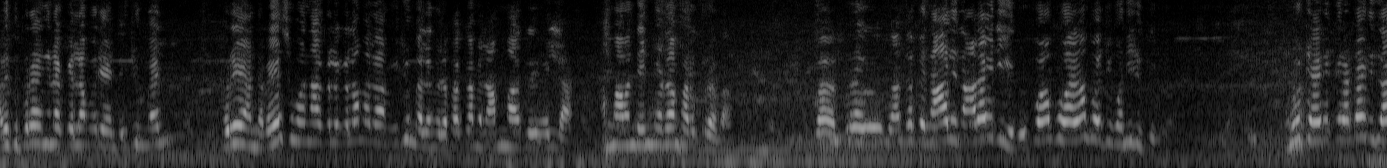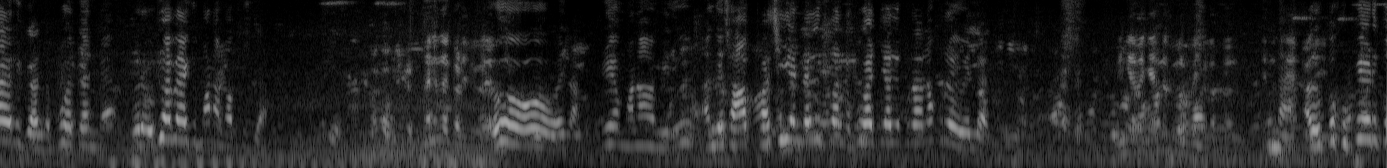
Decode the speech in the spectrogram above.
அதுக்கு பிறகு எனக்கு எல்லாம் ஒரு இருமல் ஒரே அந்த வயசு போனாக்களுக்கெல்லாம் எல்லாம் இருமல் எங்களை பக்கம் எல்லாம் அம்மாவுக்கு எல்லாம். அம்மா வந்து என்னோட தான் படுக்கிறவா? பிறகு நாலு நாளாக இருக்குது இப்போ போதான் போச்சு கொண்டு இருக்குது வீட்டை எடுக்கிறதா இதாக இருக்கு. அந்த பூத்தன்மை ஒரு ரூபாய்க்குமா நம்ம அப்படியா சா பசி என்றது இப்போ அந்த பூச்சி புறாலாம் குறைவு இல்லை. நீங்க அதுக்கு என்ன சொல்றீங்களா என்ன? அது இப்போ குப்பை எடுக்க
